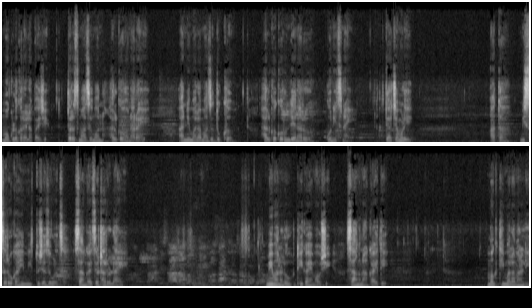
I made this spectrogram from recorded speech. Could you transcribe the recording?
मोकळं करायला पाहिजे. तरच माझं मन हलकं होणार आहे. आणि मला माझं दुःख हलकं करून देणारं कोणीच नाही. त्याच्यामुळे आता मी सर्व काही मी तुझ्याजवळच सांगायचं ठरवलं आहे. मी म्हणालो ठीक आहे मावशी सांग ना काय ते. मग ती मला म्हणाली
